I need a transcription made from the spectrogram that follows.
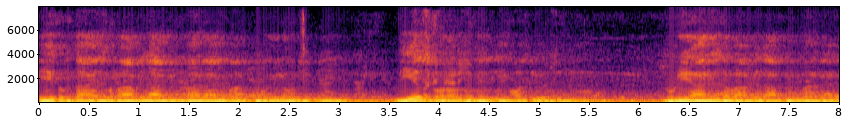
ഈ ഗുപ്തായ സഭാപിതാക്കന്മാരായ മാർ പൂരിലോസിന്റെയും ദിയസ്കോറോസിന്റെയും ദീമോദിയോസിന്റെയും സുറിയാന സഭാപിതാക്കന്മാരായ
